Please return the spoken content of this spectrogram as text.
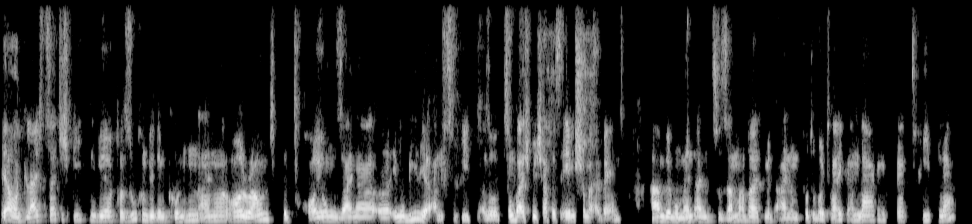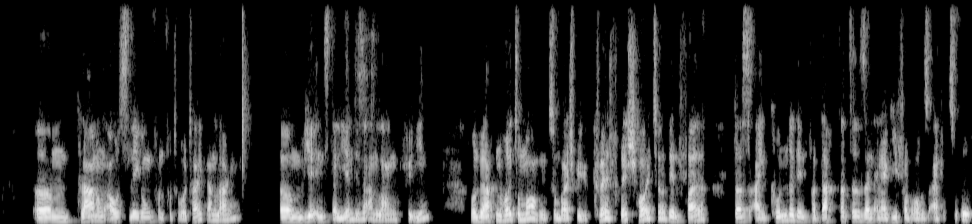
Ja, und gleichzeitig bieten wir, versuchen wir dem Kunden eine Allround-Betreuung seiner äh, Immobilie anzubieten. Also zum Beispiel, ich hatte es eben schon mal erwähnt, haben wir im Moment eine Zusammenarbeit mit einem Photovoltaikanlagenvertriebler. Ähm, Planung, Auslegung von Photovoltaikanlagen. Ähm, wir installieren diese Anlagen für ihn. Und wir hatten heute Morgen zum Beispiel quellfrisch heute den Fall, dass ein Kunde den Verdacht hatte, sein Energieverbrauch ist einfach zu hoch.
